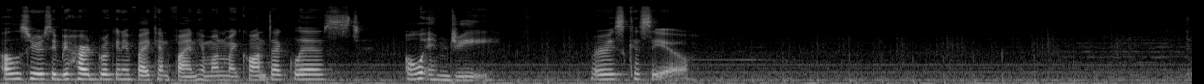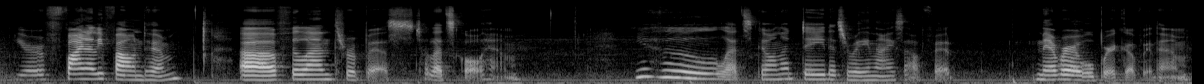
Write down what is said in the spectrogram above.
I'll seriously be heartbroken if I can't find him on my contact list. OMG. Where is Cassio? You finally found him. A philanthropist. Let's call him. Yoo-hoo! Let's go on a date. That's a really nice outfit. Never I will break up with him.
